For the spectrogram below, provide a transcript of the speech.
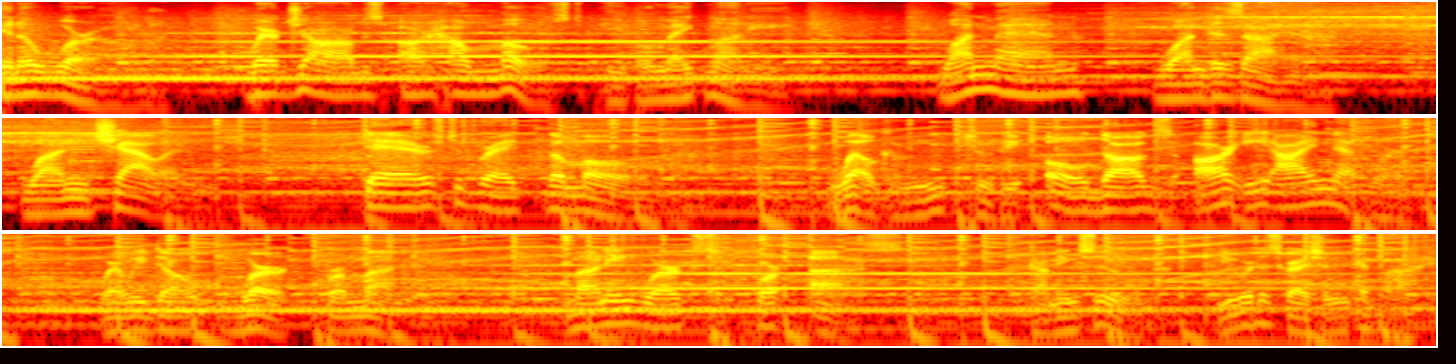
In a world where jobs are how most people make money, one man, one desire, one challenge dares to break the mold. Welcome to the Old Dogs REI Network, where we don't work for money. Money works for us. Coming soon. Viewer discretion advised.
